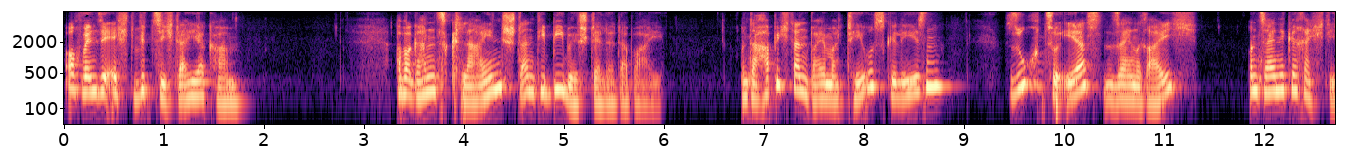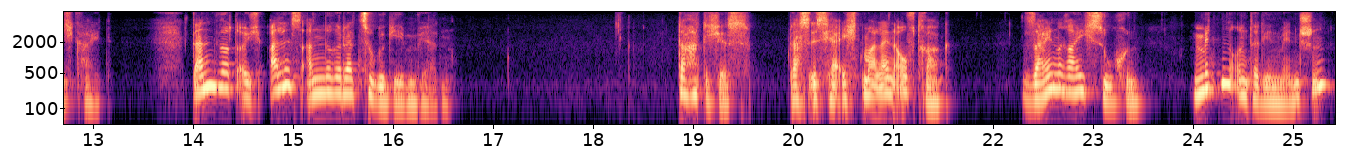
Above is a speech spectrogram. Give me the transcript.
auch wenn sie echt witzig daherkam. Aber ganz klein stand die Bibelstelle dabei. Und da habe ich dann bei Matthäus gelesen, sucht zuerst sein Reich und seine Gerechtigkeit. Dann wird euch alles andere dazugegeben werden. Da hatte ich es. Das ist ja echt mal ein Auftrag. Sein Reich suchen, mitten unter den Menschen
